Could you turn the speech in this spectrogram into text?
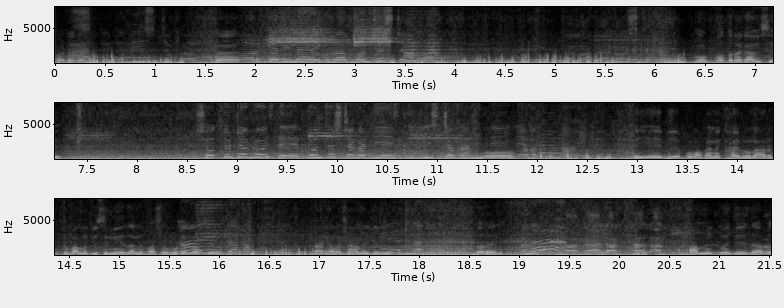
কয় টাকা হ্যাঁ। তরকারি না এগুলো পঞ্চাশ টাকা। মোট কত টাকা হয়েছে সত্তর টাকা হয়েছে পঞ্চাশ টাকা দিয়েছি বিশ টাকা আমি ও। আমার নাই। এই দিয়ে পোলা খাইবো না আর একটু ভালো কিছু নিয়ে যান পাশে হোটেল আছে। টাকা পয়সা আমি দেবো? ধরেন। আমি কই যে যাবে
